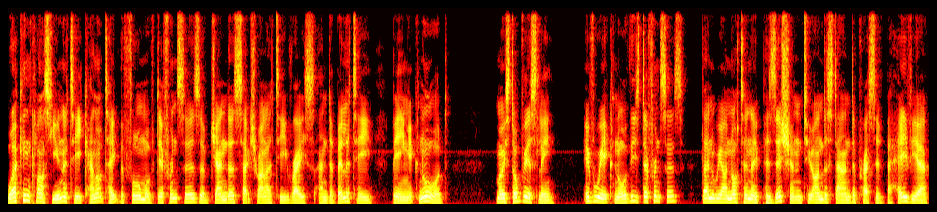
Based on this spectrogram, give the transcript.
Working class unity cannot take the form of differences of gender, sexuality, race, and ability being ignored. Most obviously, if we ignore these differences, then we are not in a position to understand oppressive behaviour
